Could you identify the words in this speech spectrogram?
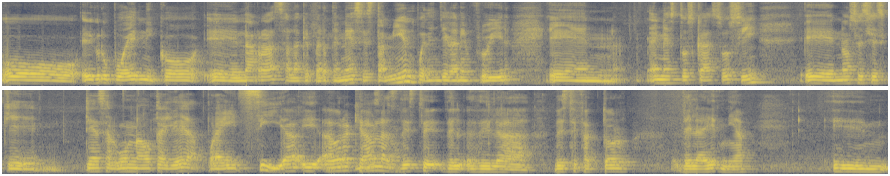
o el grupo étnico, eh, la raza a la que perteneces también pueden llegar a influir en, en estos casos, ¿sí? Eh, no sé si es que tienes alguna otra idea por ahí. Sí, y ahora que hablas de este, de, la, de este factor de la etnia, em,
